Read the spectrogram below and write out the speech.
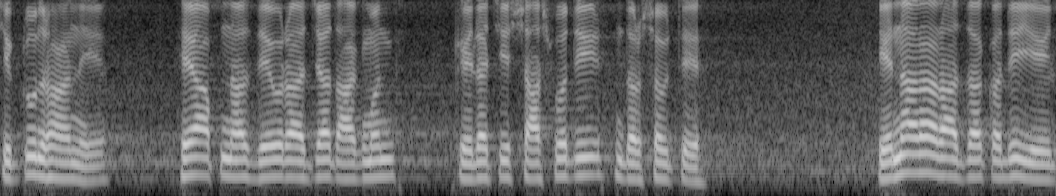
चिकटून राहणे हे आपणास देवराज्यात आगमन केल्याची शाश्वती दर्शवते. येणारा राजा कधी येईल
